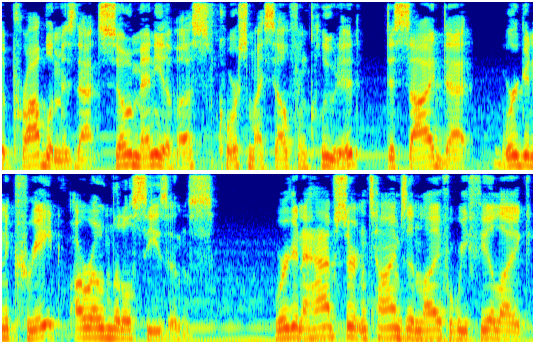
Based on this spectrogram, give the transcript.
The problem is that so many of us, of course, myself included, decide that we're going to create our own little seasons. We're going to have certain times in life where we feel like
